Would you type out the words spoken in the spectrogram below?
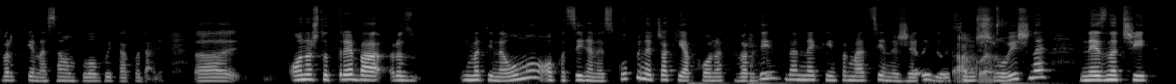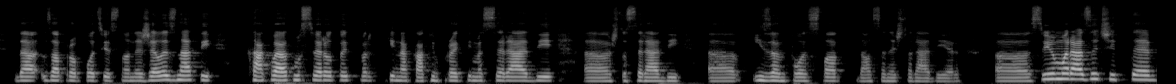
tvrtke, na samom blogu i tako dalje. E, ono što treba imati na umu oko ciljane skupine, čak i ako ona tvrdi da neke informacije ne želi ili su im šuvišne, ne znači da zapravo podsvjesno ne žele znati kakva je atmosfera u toj tvrtki, na kakvim projektima se radi, što se radi izvan posla, da li se nešto radi, jer svi imamo različite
